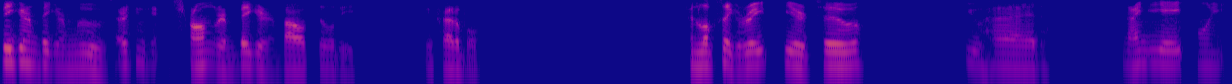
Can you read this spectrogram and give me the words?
Bigger and bigger moves. Everything's getting stronger and bigger in volatility. It's incredible. And it looks like right here too, you had 98.15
